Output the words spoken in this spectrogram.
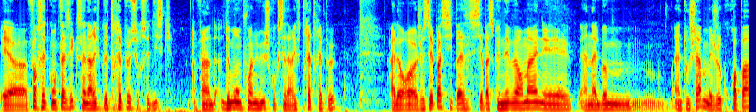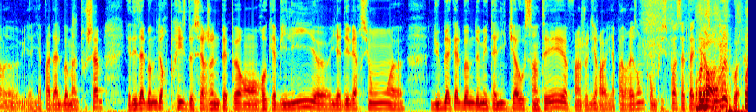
Et euh, force est de constater que ça n'arrive que très peu sur ce disque. Enfin, de mon point de vue, je trouve que ça n'arrive très très peu. Alors, euh, je sais pas si, c'est parce que Nevermind est un album intouchable, mais je crois pas. Euh, Il n'y a, pas d'album intouchable. Il y a des albums de reprise de Sgt Pepper en rockabilly. euh, Il y a des versions euh, du Black Album de Metallica au synthé. Enfin, je veux dire, il n'y a pas de raison qu'on puisse pas s'attaquer Oh à ce qu'on veut, quoi. Non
